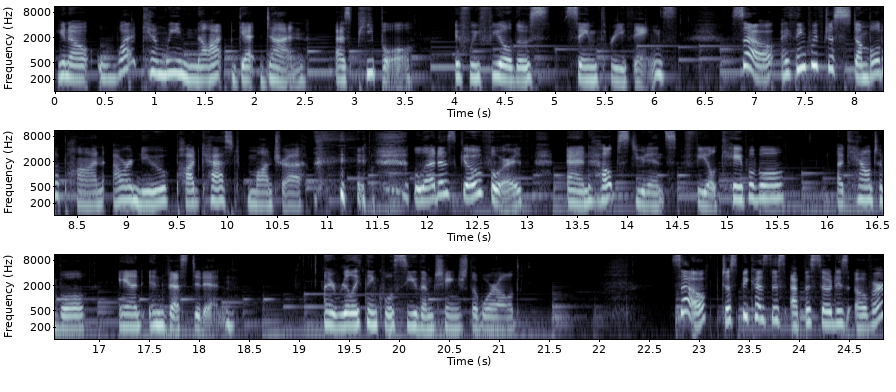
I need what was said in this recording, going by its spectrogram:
you know, what can we not get done as people if we feel those same three things? So, I think we've just stumbled upon our new podcast mantra. Let us go forth and help students feel capable, accountable, and invested in. I really think we'll see them change the world. So, just because this episode is over,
